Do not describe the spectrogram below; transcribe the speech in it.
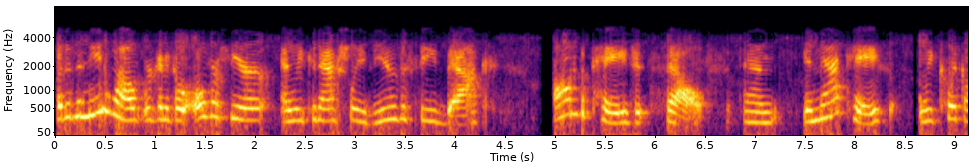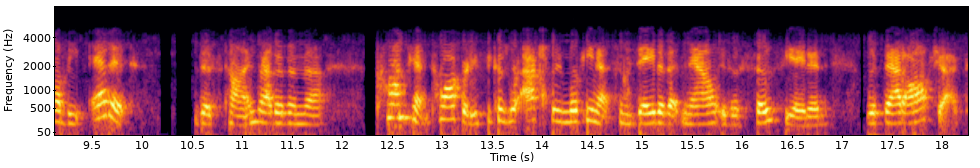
But in the meanwhile, we're going to go over here and we can actually view the feedback on the page itself. And in that case, we click on the Edit this time rather than the content properties because we're actually looking at some data that now is associated with that object.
